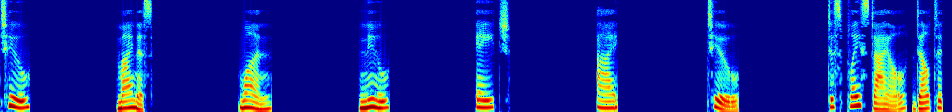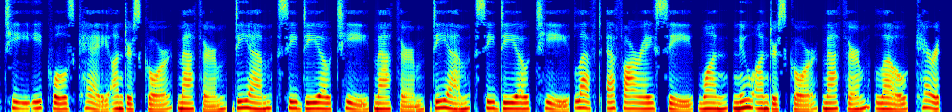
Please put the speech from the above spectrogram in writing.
two minus one nu H I two Display style delta t equals k underscore mathrm dm c dot mathrm dm c dot left frac 1 nu underscore mathrm low caret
